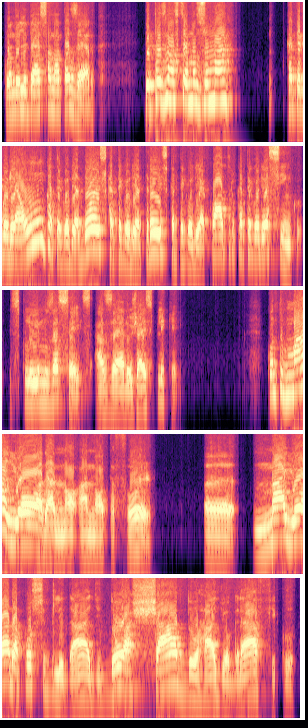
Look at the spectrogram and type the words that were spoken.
Quando ele dá essa nota zero. Depois nós temos uma Categoria 1, categoria 2, categoria 3, categoria 4, categoria 5. Excluímos a 6. A 0 já expliquei. Quanto maior a, no a nota for, uh, maior a possibilidade do achado radiográfico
